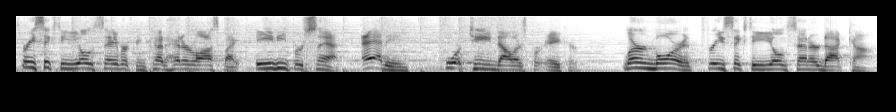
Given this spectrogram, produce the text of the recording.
360 Yield Saver can cut header loss by 80%, adding $14 per acre. Learn more at 360yieldcenter.com.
